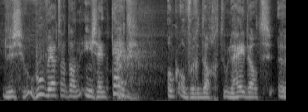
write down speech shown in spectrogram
Dus hoe werd er dan in zijn tijd ook over gedacht... toen hij dat uh,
